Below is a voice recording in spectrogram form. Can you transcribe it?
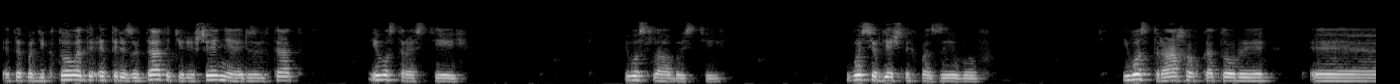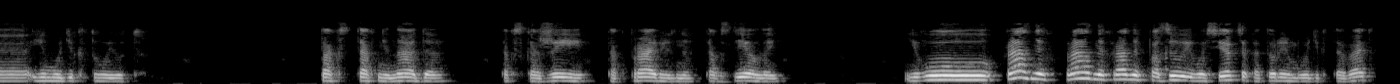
Это продиктовано, это результат, эти решения, результат его страстей, его слабостей, его сердечных позывов, его страхов, которые э, ему диктуют. Так, так не надо, так скажи, так правильно, так сделай. Его разных, разных, разных позывов его сердца, которые ему будут диктовать,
